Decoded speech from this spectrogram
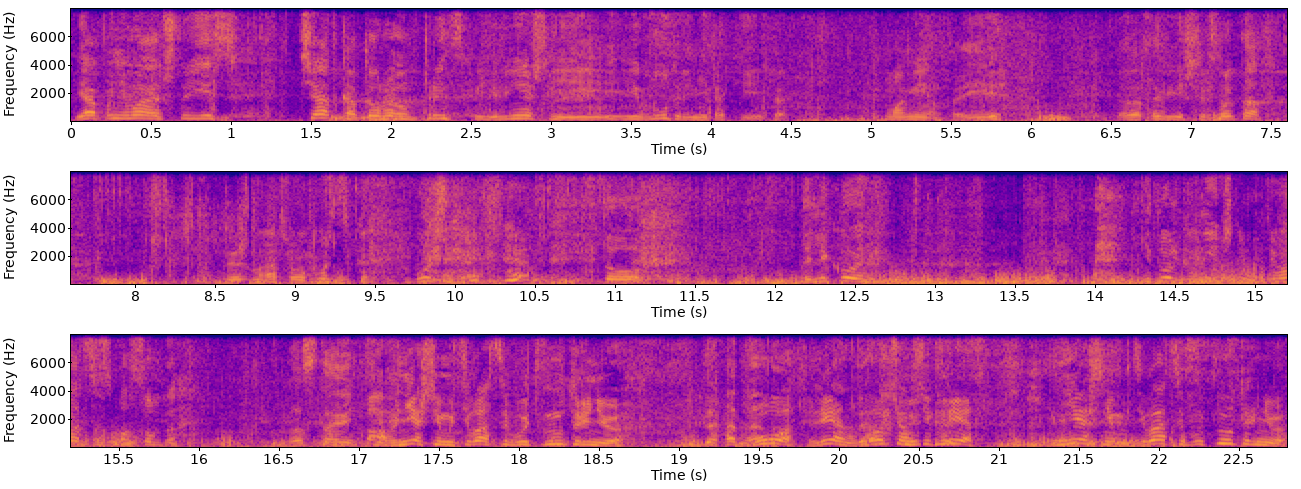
Я понимаю, что есть чат, который, он, в принципе, и внешний, и, и внутренние какие-то моменты. И когда ты видишь результат нашего Костика Гочика, то далеко не только внешняя мотивация способна заставить А внешняя мотивация будет внутреннюю. Вот, Лена, вот в чем секрет. Внешняя мотивация будет внутреннюю.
